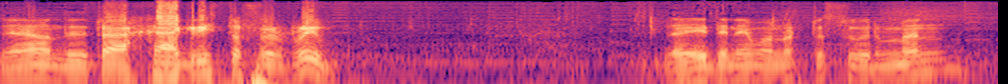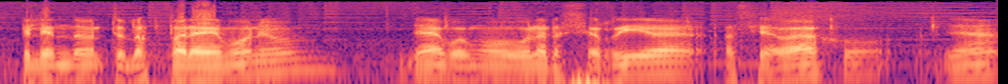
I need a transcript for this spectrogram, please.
Ya, donde trabajaba Christopher Reeve. De ahí tenemos nuestro Superman peleando entre los parademonios. Ya, podemos volar hacia arriba, hacia abajo, ya.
